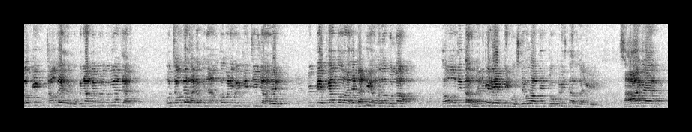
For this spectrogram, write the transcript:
ਲੋਕੀ ਚਾਹੁੰਦੇ ਆ, ਦੇਖੋ, ਪੰਜਾਬੀ ਪੂਰੀ ਦੁਨੀਆ 'ਚ ਹੈ। ਉਹ ਚਾਹੁੰਦੇ ਸਾਡੇ ਪੰਜਾਬ ਤੋਂ ਬਣੀ ਹੋਈ ਚੀਜ਼ ਆ ਜੇ ਵੀ ਪੇਕਿਆਂ ਤੋਂ ਆ ਜੇ ਠੰਡੀ ਹਵਾ ਦਾ ਬੁੱਲਾ, ਤਾਂ ਉਹਦੀ ਧਰ ਲੈਣਗੇ, ਰੇਟ ਨਹੀਂ ਪੁੱਛਦੇ, ਉਹ ਆਪਦੀ ਟੋਕਰੀ ਧਰ ਲੈਣਗੇ। ਸਾਗ ਹੈ,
